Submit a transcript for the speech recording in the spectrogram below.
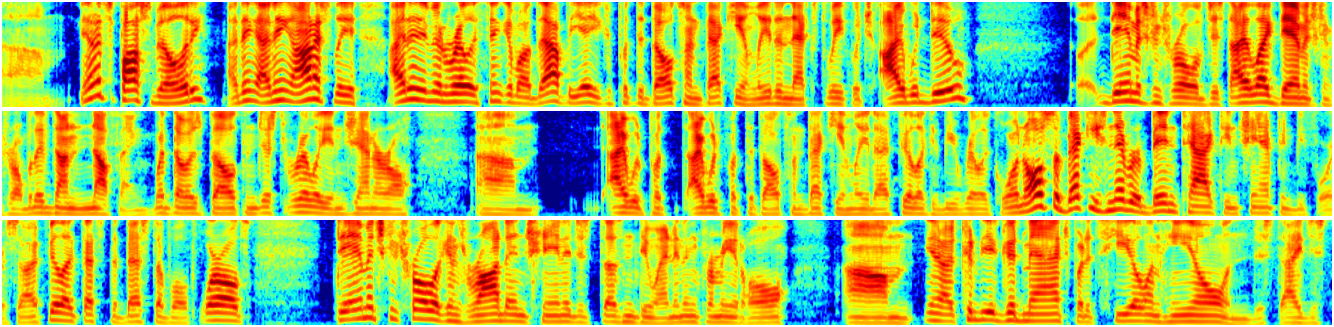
Um, you know, it's a possibility. I think, I think honestly, I didn't even really think about that, but yeah, you could put the belts on Becky and Lita next week, which I would do. Uh, damage control of just, I like damage control, but they've done nothing with those belts and just really in general. Um, I would put I would put the belts on Becky and Lita. I feel like it'd be really cool. And also Becky's never been tag team champion before, so I feel like that's the best of both worlds. Damage control against Ronda and Shayna just doesn't do anything for me at all. Um, you know, it could be a good match, but it's heel and heel, and just I just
